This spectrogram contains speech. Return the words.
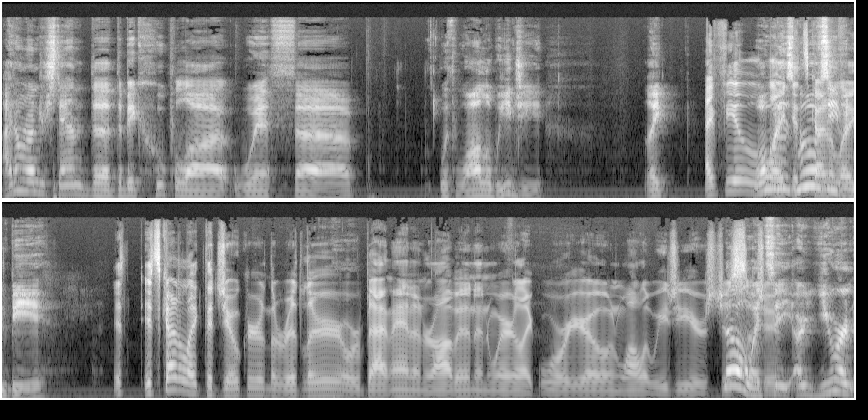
I don't understand the the big hoopla with uh with Waluigi. Like I feel what like would his moves even like... be? It, it's kind of like the Joker and the Riddler, or Batman and Robin, and where like Wario and Waluigi are just no. It's a, are you are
